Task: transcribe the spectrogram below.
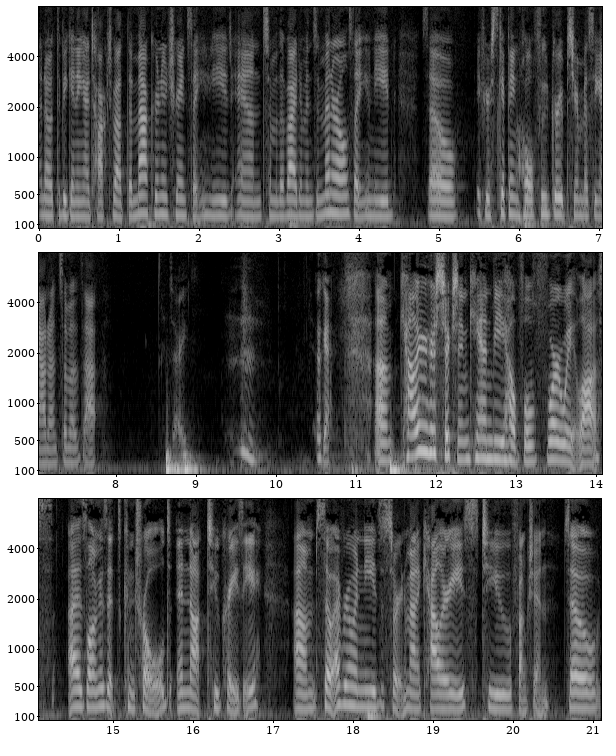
I know at the beginning I talked about the macronutrients that you need and some of the vitamins and minerals that you need. So if you're skipping whole food groups, you're missing out on some of that. Sorry. okay. Um, calorie restriction can be helpful for weight loss as long as it's controlled and not too crazy. Um, so everyone needs a certain amount of calories to function. So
